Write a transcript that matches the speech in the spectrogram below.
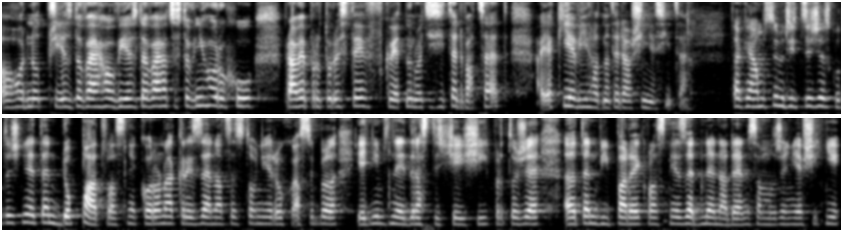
hodnot příjezdového, výjezdového cestovního ruchu právě pro turisty v květnu 2020 a jaký je výhled na ty další měsíce? Tak já musím říci, že skutečně ten dopad vlastně korona krize na cestovní ruch asi byl jedním z nejdrastičtějších, protože eh, ten výpadek vlastně ze dne na den samozřejmě všichni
